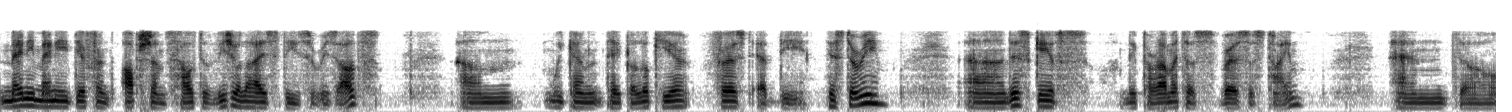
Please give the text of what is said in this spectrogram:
many many different options how to visualize these results. Um, we can take a look here first at the history. Uh, this gives the parameters versus time, and uh,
